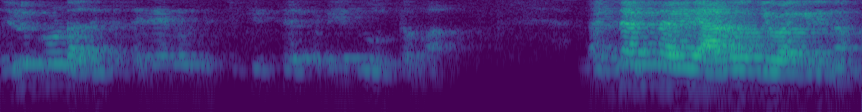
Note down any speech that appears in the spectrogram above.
ತಿಳ್ಕೊಂಡು ಅದಕ್ಕೆ ಸರಿಯಾದ ಒಂದು ಚಿಕಿತ್ಸೆ ಪಡೆಯೋದು ಉತ್ತಮ. ನಗ್ನಾಗ್ತಾ ಇದೆ ಆರೋಗ್ಯವಾಗಿರಿ, ನಮಸ್ಕಾರ.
